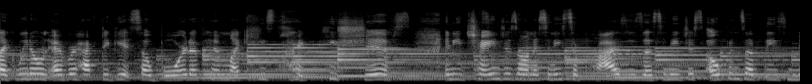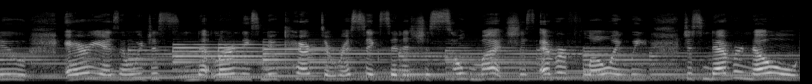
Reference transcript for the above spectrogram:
like we don't ever have to get so bored of him like he's like he shifts and he changes on us and he surprises us and he just opens up these new areas and we just learn these new characteristics and it's just so much just ever flowing we just never know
